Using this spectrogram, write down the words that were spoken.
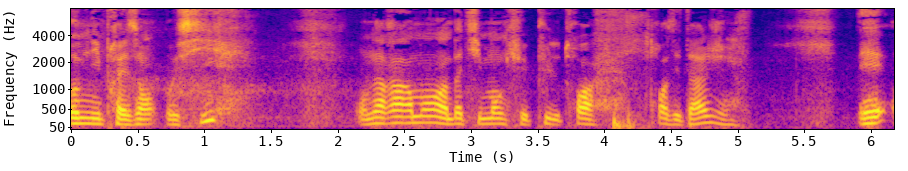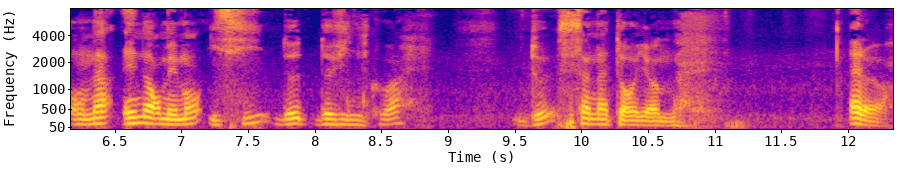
omniprésents aussi. On a rarement un bâtiment qui fait plus de 3, étages. Et on a énormément ici de, devine quoi, de sanatorium. Alors,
